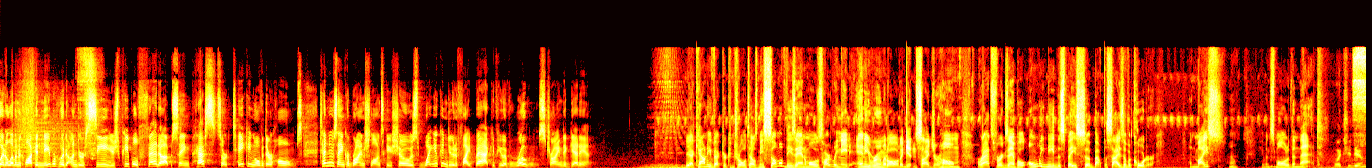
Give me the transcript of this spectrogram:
At 11 o'clock, a neighborhood under siege. People fed up saying pests are taking over their homes. 10 News anchor Brian Shlonsky shows what you can do to fight back if you have rodents trying to get in. Yeah, County Vector Control tells me some of these animals hardly need any room at all to get inside your home. Rats, for example, only need the space about the size of a quarter. And mice, well, even smaller than that. What you doing?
